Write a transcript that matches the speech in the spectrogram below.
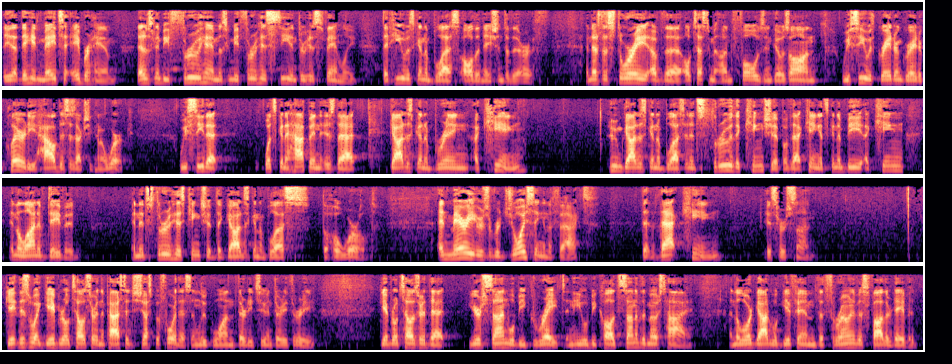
that they had made to Abraham, that it was going to be through him, it was going to be through his seed and through his family, that he was going to bless all the nations of the earth. And as the story of the Old Testament unfolds and goes on, we see with greater and greater clarity how this is actually going to work. We see that what's going to happen is that God is going to bring a king whom God is going to bless, and it's through the kingship of that king. It's going to be a king in the line of David, and it's through his kingship that God is going to bless the whole world. And Mary is rejoicing in the fact that that king is her son. This is what Gabriel tells her in the passage just before this in Luke 1 32 and 33. Gabriel tells her that your son will be great, and he will be called Son of the Most High. And the Lord God will give him the throne of his father David.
